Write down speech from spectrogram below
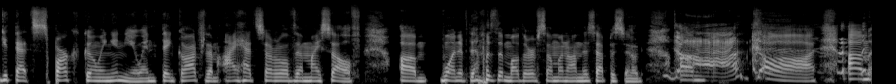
get that spark going in you. And thank God for them. I had several of them myself. Um, one of them was the mother of someone on this episode. Um, Aw. Aw. Um,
